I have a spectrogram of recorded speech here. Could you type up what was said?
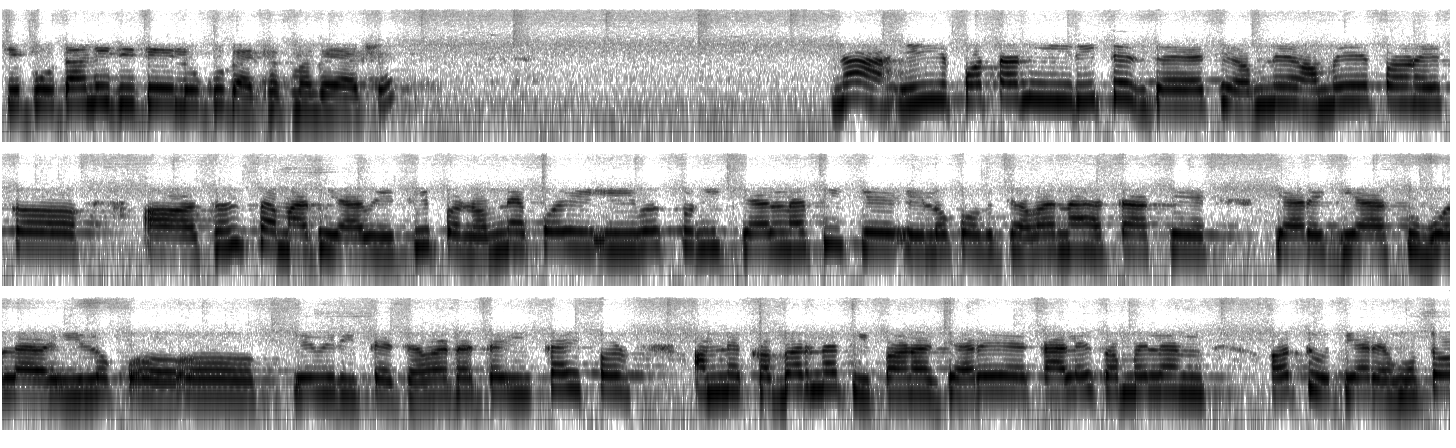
કે પોતાની રીતે એ લોકો બેઠકમાં ગયા છે? ના એ પોતાની રીતે જ ગયા છે. અમને અમે પણ એક સંસ્થામાંથી આવી છીએ પણ અમને કોઈ એ વસ્તુની ખ્યાલ નથી કે એ લોકો જવાના હતા કે ક્યારે ગયા શું બોલા એ લોકો કેવી રીતે જવાના હતા એ કઈ પણ અમને ખબર નથી. પણ જ્યારે કાલે સંમેલન હતું ત્યારે હું તો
